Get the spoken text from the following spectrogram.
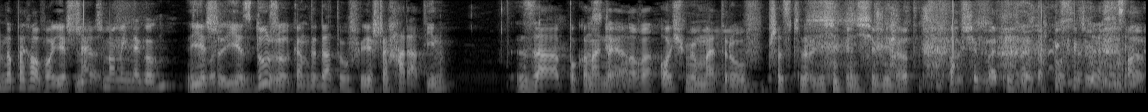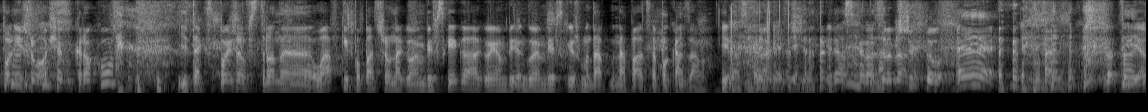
no pechowo. Jeszcze, No, czy mamy innego? Jeszcze jest dużo kandydatów. Jeszcze Haratin za pokonanie Stojanowa. 8 metrów przez 45 minut. 8 metrów miał, tak policzył On policzył 8 kroków i tak spojrzał w stronę ławki, popatrzył na Gołębiewskiego, a Gołębie, Gołębiewski już mu na, na palce pokazał. I raz i raz krzyknął E! Wracaj. Ja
